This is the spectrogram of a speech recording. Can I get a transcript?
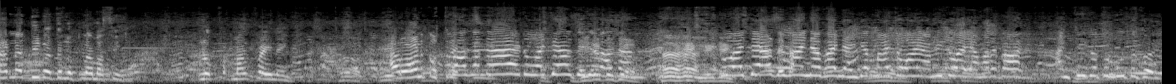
আপনার দিবাতে লোক নাম আছে লোক মাল পাই নাই আর অন করতে বাজান রে একটু ওইতে আছে কি বাজান হ্যাঁ হ্যাঁ ওইতে আছে ভাই না ভাই না ইয়ে মাই তো হয় আমি তো হয় আমার কয় আমি ঠিক তোর ভূত করি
